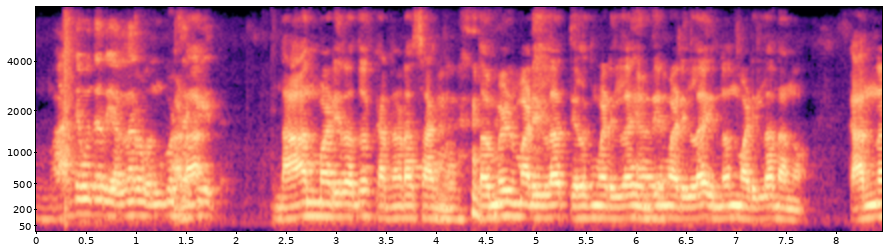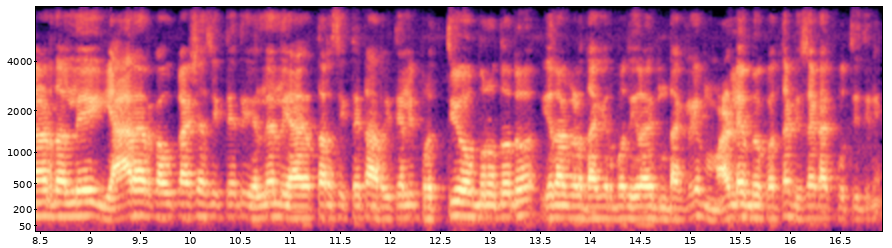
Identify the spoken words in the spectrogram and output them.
ಮಾಧ್ಯಮದಲ್ಲಿ ಎಲ್ಲರೂ ಒಂದ್ಗೂಡ್ಸಕ್ಕೆ ನಾನ್ ಮಾಡಿರೋದು ಕನ್ನಡ ಸಾಂಗ್. ತಮಿಳ್ ಮಾಡಿಲ್ಲ ತೆಲುಗು ಮಾಡಿಲ್ಲ ಹಿಂದಿ ಮಾಡಿಲ್ಲ ಇನ್ನೊಂದು ಮಾಡಿಲ್ಲ ನಾನು. ಕನ್ನಡದಲ್ಲಿ ಯಾರ್ಯಾರಿಗೆ ಅವಕಾಶ ಸಿಗ್ತೈತಿ, ಎಲ್ಲೆಲ್ಲಿ ಯಾವ ತರ ಸಿಗ್ತೈತೆ ಆ ರೀತಿಯಲ್ಲಿ ಪ್ರತಿಯೊಬ್ಬರದ್ದು ಹೀರೋಗಳದ್ದಾಗಿರ್ಬೋದು ಹೀರೋಯಿನ್ದಾಗಲಿ ಮಾಡಲೇಬೇಕು ಅಂತ ಡಿಸೈಡ್ ಆಗಿ ಕೂತಿದ್ದೀನಿ.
